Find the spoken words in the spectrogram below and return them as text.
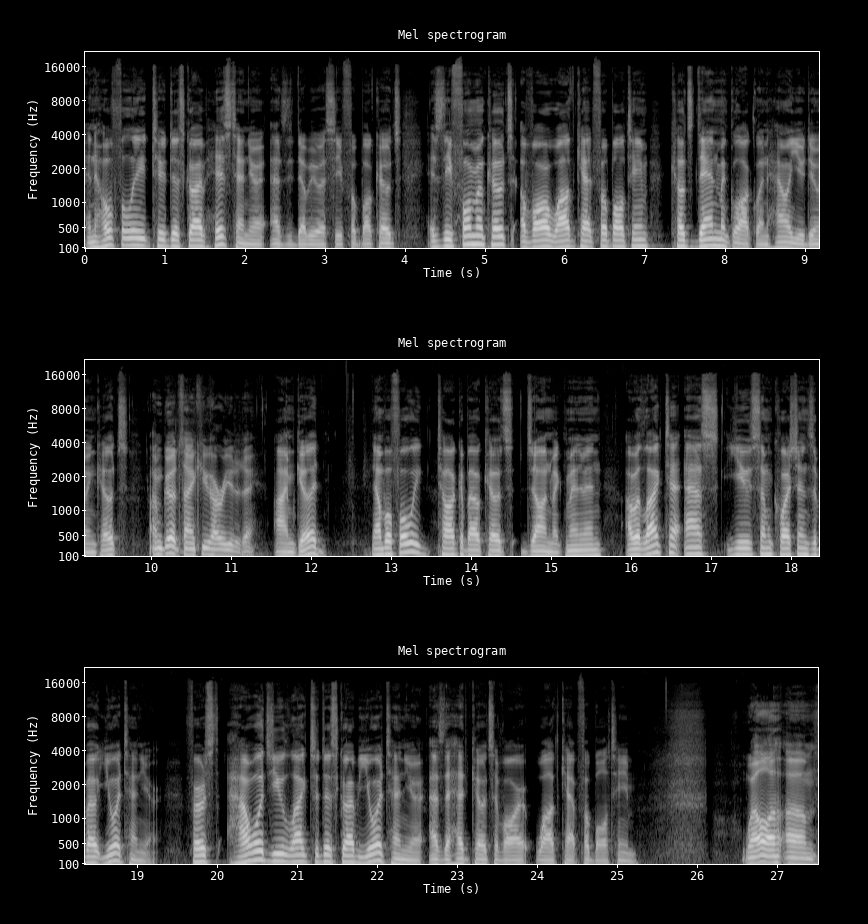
and hopefully to describe his tenure as the WSC football coach, is the former coach of our Wildcat football team, Coach Dan McLaughlin. How are you doing, Coach? I'm good, thank you. How are you today? I'm good. Now, before we talk about Coach John McMenamin, I would like to ask you some questions about your tenure. First, how would you like to describe your tenure as the head coach of our Wildcat football team? Well, uh, um,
